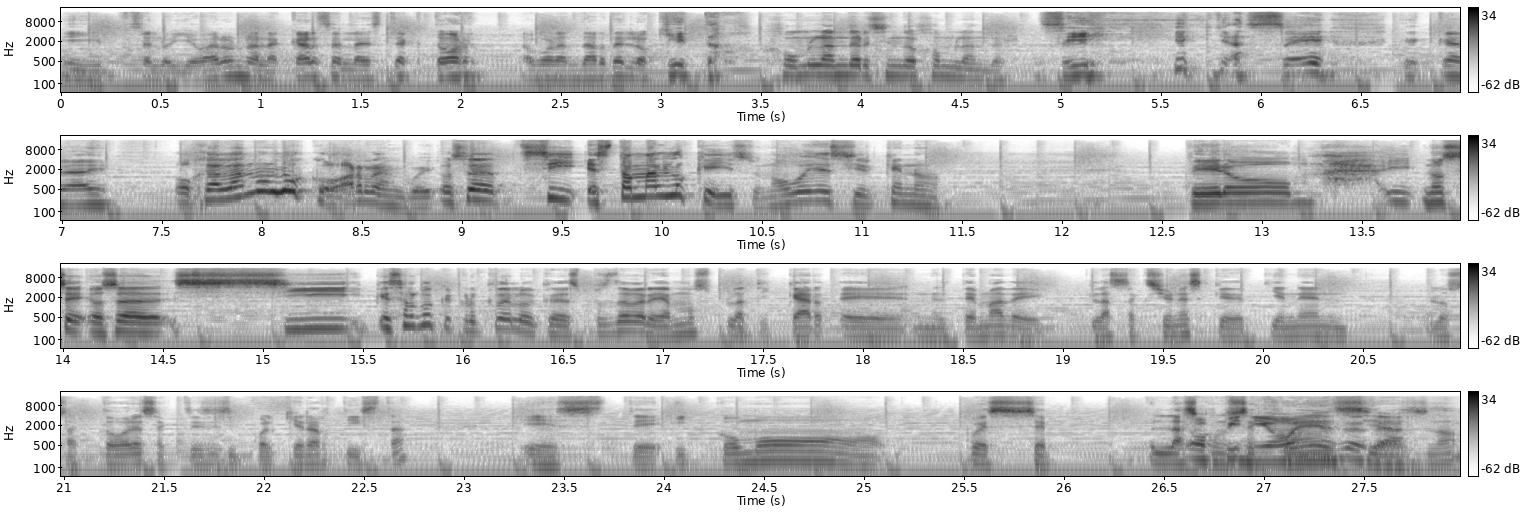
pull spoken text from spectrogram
y se lo llevaron a la cárcel a este actor por andar de loquito. Homelander siendo Homelander. Sí, ya sé, qué caray. Ojalá no lo corran, güey. O sea, sí, está mal lo que hizo, no voy a decir que no. Pero, no sé, o sea, sí, que es algo que creo que de lo que después deberíamos platicar eh, en el tema de las acciones que tienen los actores, actrices y cualquier artista. Este, y cómo, pues, se, las consecuencias, ¿no?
